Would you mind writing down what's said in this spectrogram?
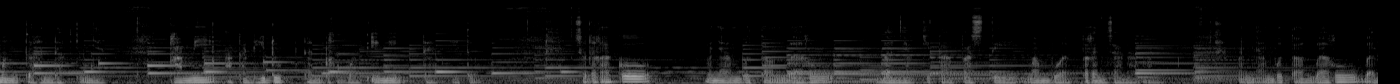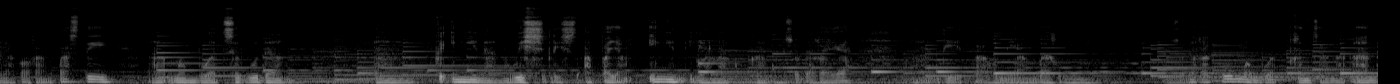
mengkehendakinya. Kami akan hidup dan berbuat ini dan itu. Saudaraku, menyambut tahun baru banyak kita pasti membuat perencanaan. Menyambut tahun baru banyak orang pasti uh, membuat segudang uh, keinginan, wish list apa yang ingin ia lakukan, saudara ya, uh, di tahun yang baru ini. Saudaraku membuat perencanaan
